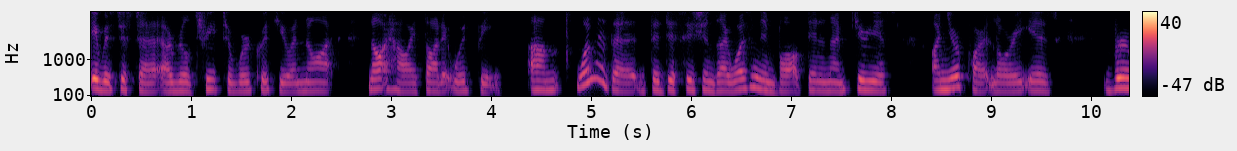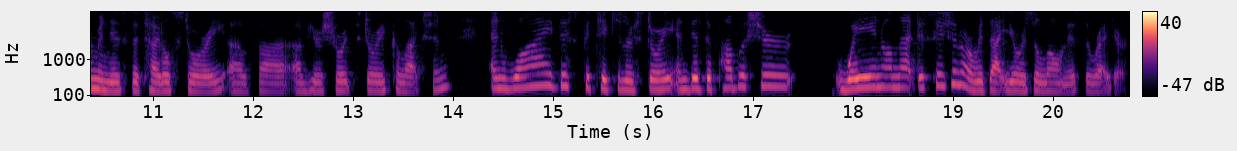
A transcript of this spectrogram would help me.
it was just a, a real treat to work with you and not not how I thought it would be. Um, one of the the decisions I wasn't involved in, and I'm curious on your part, Lori, is Vermin is the title story of uh, of your short story collection. And why this particular story? And did the publisher weigh in on that decision or was that yours alone as the writer?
